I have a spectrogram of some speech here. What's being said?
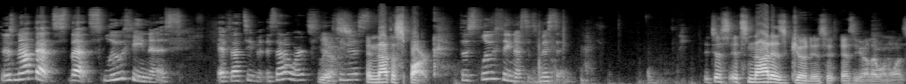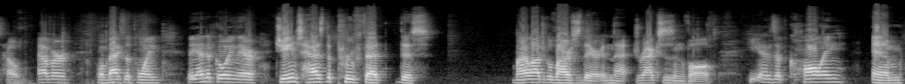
There's not that that sleuthiness. If that's even is that a word? Sleuthiness. yes and not the spark The sleuthiness is missing. It just it's not as good as it, as the other one was. However, going back to the point, they end up going there. James has the proof that this biological virus is there and that Drax is involved. He ends up calling M.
